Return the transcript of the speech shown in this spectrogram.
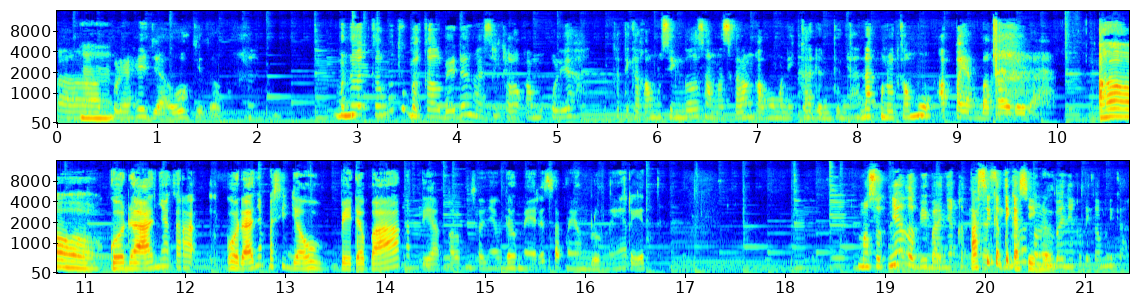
eh, Hmm. kuliahnya jauh gitu. Menurut kamu tuh bakal beda nggak sih kalau kamu kuliah ketika kamu single sama sekarang kamu menikah dan punya anak? Menurut kamu apa yang bakal beda? Oh, godaannya karena godaannya pasti jauh beda banget ya kalau misalnya udah married sama yang belum married. Maksudnya lebih banyak ketika Pasti ketika atau single. lebih banyak ketika menikah?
